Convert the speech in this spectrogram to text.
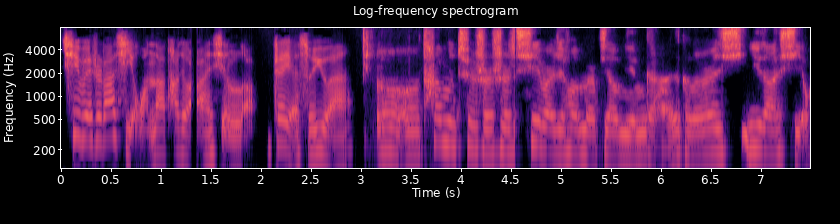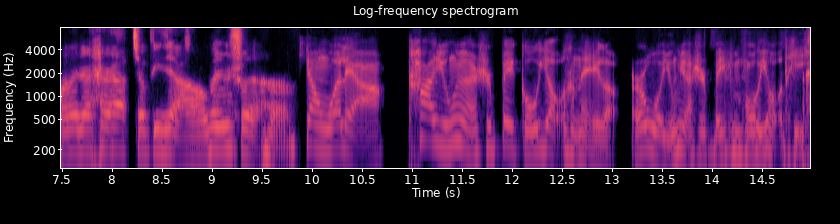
气味是它喜欢的，它就安心了。这也随缘。嗯嗯，他们确实是气味这方面比较敏感，可能是遇到喜欢的人儿就比较温顺哈。像我俩，它永远是被狗咬的那个，而我永远是被猫咬的一个。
